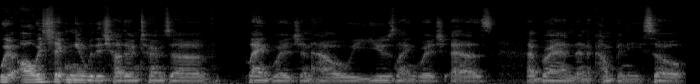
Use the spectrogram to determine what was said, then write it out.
we're always checking in with each other in terms of language and how we use language as a brand and a company. So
